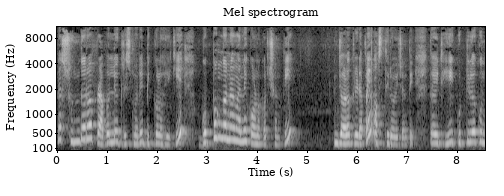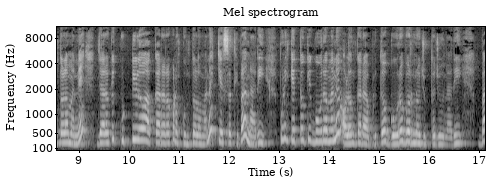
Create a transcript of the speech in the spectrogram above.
ନା ସୁନ୍ଦର ପ୍ରାବଲ୍ୟ ଗ୍ରୀଷ୍ମରେ ବିକଳ ହେଇକି ଗୋପଙ୍ଗନା ମାନେ କ'ଣ କରିଛନ୍ତି? ଜଳକ୍ରୀଡ଼ା ପାଇଁ ଅସ୍ଥିର ହୋଇଛନ୍ତି। ତ ଏଇଠି କୁଟିଳ କୁନ୍ତଳ ମାନେ ଯାହାର କି କୁଟିଳ ଆକାରର କ'ଣ କୁନ୍ତଳ ମାନେ କେଶ ଥିବା ନାରୀ। ପୁଣି କେତକୀ ଗୌରା ମାନେ ଅଳଙ୍କାର ଆବୃତ ଗୌରବର୍ଣ୍ଣ ଯୁକ୍ତ ଯେଉଁ ନାରୀ ବା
